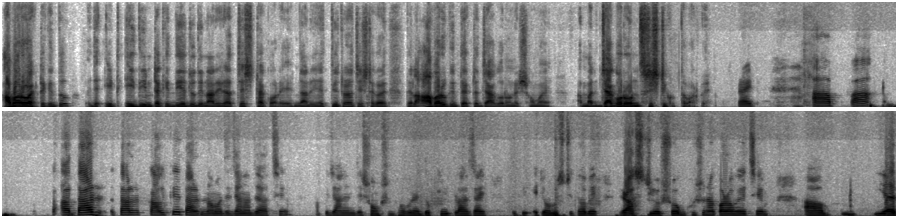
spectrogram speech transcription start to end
আবারও একটা কিন্তু যে এই- দিনটাকে দিয়ে যদি নারীরা চেষ্টা করে, নারী নেতৃত্বরা চেষ্টা করে, তাহলে আবারও কিন্তু একটা জাগরণের সময় মানে জাগরণ সৃষ্টি করতে পারবে। রাইট তার তার কালকে তার নামাজে জানাজা আছে। আপনি জানেন যে সংসদ ভবনের দক্ষিণ প্লাজায় এটি অনুষ্ঠিত হবে। রাষ্ট্রীয় শোক ঘোষণা করা হয়েছে। ইয়ার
